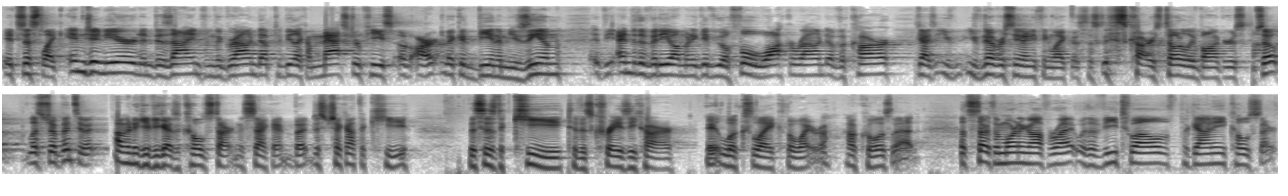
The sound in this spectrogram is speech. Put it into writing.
it's just like engineered and designed from the ground up to be like a masterpiece of art that could be in a museum. At the end of the video, I'm gonna give you a full walk around of the car. Guys, you've, you've never seen anything like this. this. This car is totally bonkers. So let's jump into it. I'm gonna give you guys a cold start in a second, but just check out the key. This is the key to this crazy car. It looks like the Huayra. How cool is that? Let's start the morning off right with a V12 Pagani cold start.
